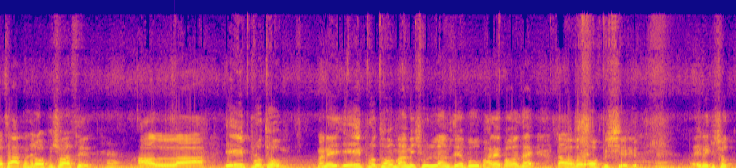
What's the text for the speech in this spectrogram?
আচ্ছা আপনাদের অফিসও আছে? হ্যাঁ। আল্লাহ এই প্রথম মানে এই প্রথম আমি শুনলাম যে বউ ভাড়ায় পাওয়া যায় তাও আবার অফিসে। হ্যাঁ। এটা কি সত্য?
